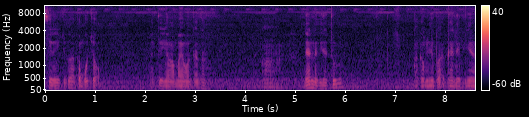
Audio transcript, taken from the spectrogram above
Seal ni juga akan bocor. Itu yang ramai orang tak tahu. Ha. dan lagi satu akan menyebabkan dia punya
